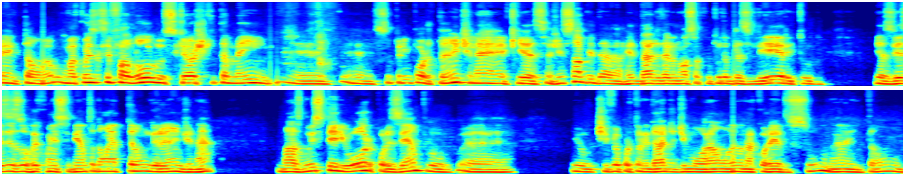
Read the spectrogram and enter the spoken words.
É, então, uma coisa que você falou, Lúcio, que eu acho que também é, é, super importante, né, é que assim, a gente sabe da realidade da nossa cultura brasileira e tudo, e às vezes o reconhecimento não é tão grande, né? Mas no exterior, por exemplo, é, eu tive a oportunidade de morar um ano na Coreia do Sul, né? Então,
